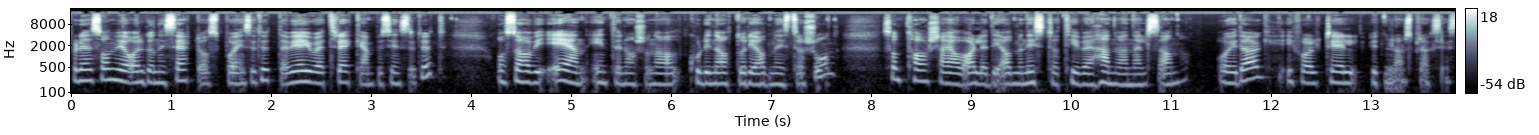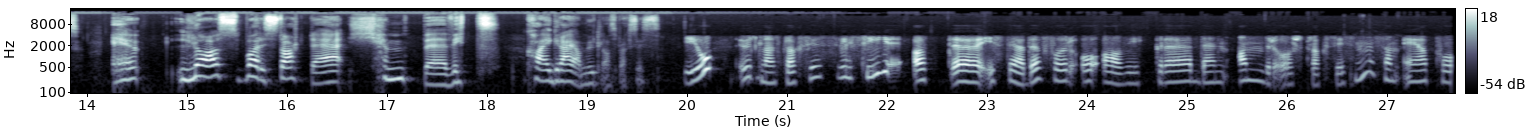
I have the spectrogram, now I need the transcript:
for det er sånn vi har organisert oss på instituttet. Vi er jo et trecampusinstitutt. Og så har vi én internasjonal koordinator i administrasjon som tar seg av alle de administrative henvendelsene og i dag i forhold til utenlandspraksis? Eh, la oss bare starte kjempevidt. Hva er greia med utenlandspraksis? Jo, utenlandspraksis vil si at uh, i stedet for å avvikle den andreårspraksisen som er på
